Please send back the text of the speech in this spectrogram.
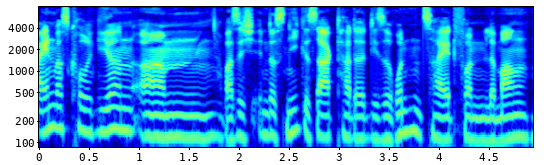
ein was korrigieren, ähm, was ich in das nie gesagt hatte, diese Rundenzeit von Le Mans,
